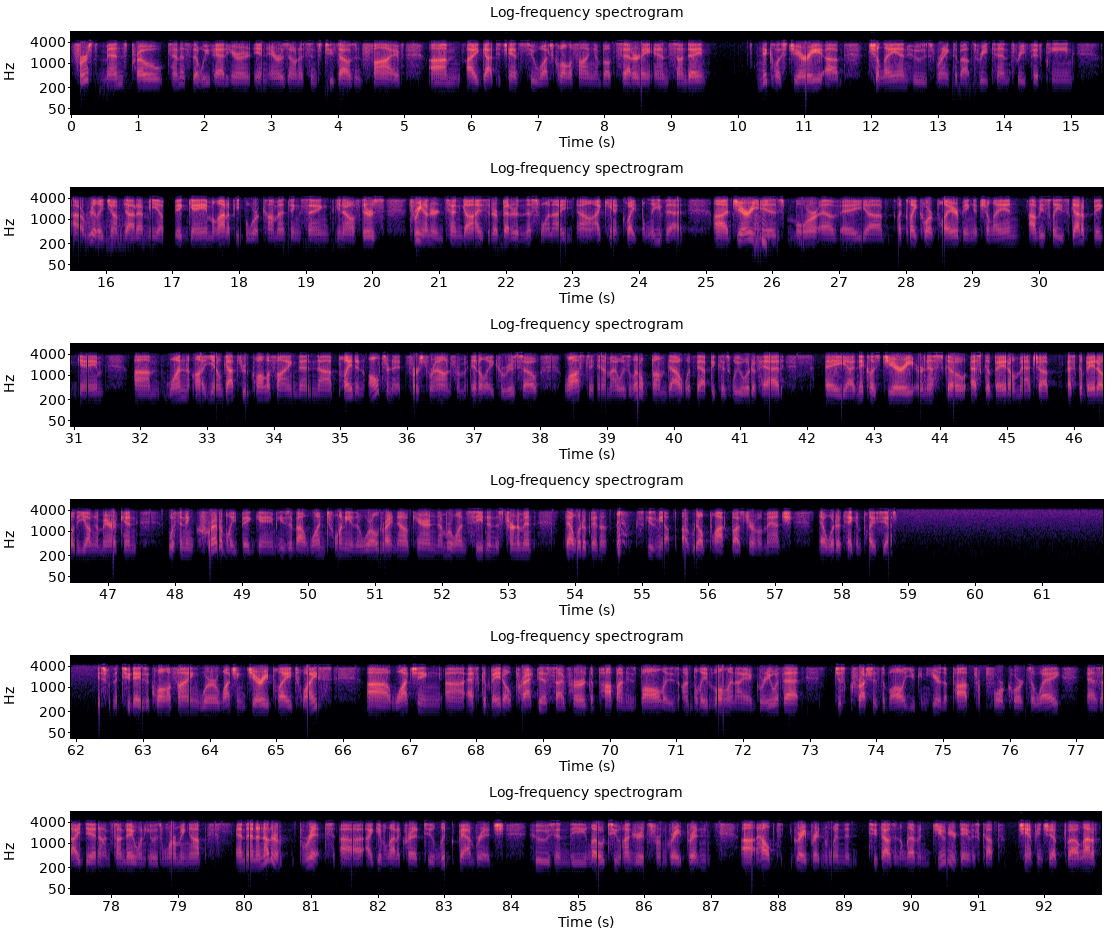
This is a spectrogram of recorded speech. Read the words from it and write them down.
first men's pro tennis that we've had here in Arizona since 2005. Um, I got the chance to watch qualifying on both Saturday and Sunday. Nicholas Jarry, uh, Chilean, who's ranked about 310, 315 uh, really jumped out at me. A big game. A lot of people were commenting, saying, you know, if there's 310 guys that are better than this one, I uh, I can't quite believe that. Uh, Jarry is more of a uh, a clay court player, being a Chilean. Obviously, he's got a big game. Um, one, uh, you know, got through qualifying, then uh, played an alternate first round from Italy. Caruso lost to him. I was a little bummed out with that because we would have had a uh, Nicholas Jarry Ernesto Escobedo matchup. Escobedo, the young American, with an incredibly big game. He's about 120 in the world right now, Karen, number one seed in this tournament. That would have been a excuse me a, a real blockbuster of a match that would have taken place yesterday. From the two days of qualifying, we're watching Jarry play twice uh, watching uh, Escobedo practice, I've heard the pop on his ball is unbelievable, and I agree with that. Just crushes the ball. You can hear the pop from four courts away, as I did on Sunday when he was warming up. And then another Brit. Uh, I give a lot of credit to Luke Bambridge, who's in the low 200s from Great Britain. Uh, helped Great Britain win the 2011 Junior Davis Cup championship. Uh, a lot of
